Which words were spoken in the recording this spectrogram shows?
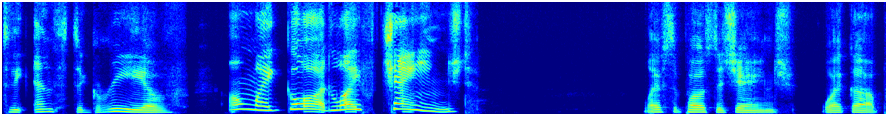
to the nth degree of, oh my God, life changed. Life's supposed to change. Wake up.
